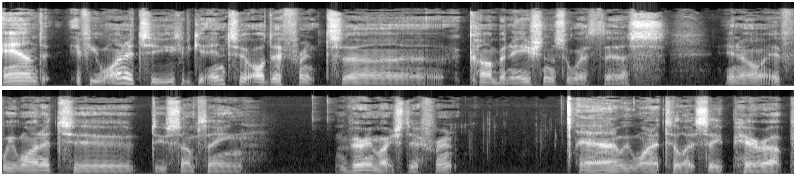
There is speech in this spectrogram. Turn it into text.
And if you wanted to, you could get into all different uh, combinations with this. You know, if we wanted to do something very much different, and we wanted to, let's say, pair up,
